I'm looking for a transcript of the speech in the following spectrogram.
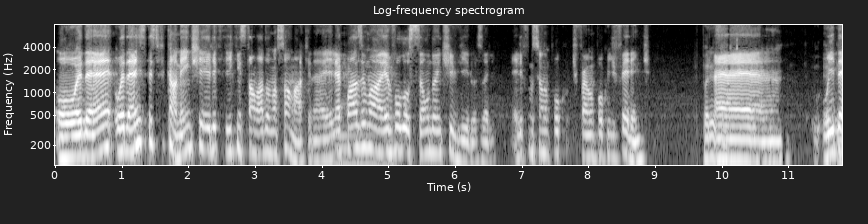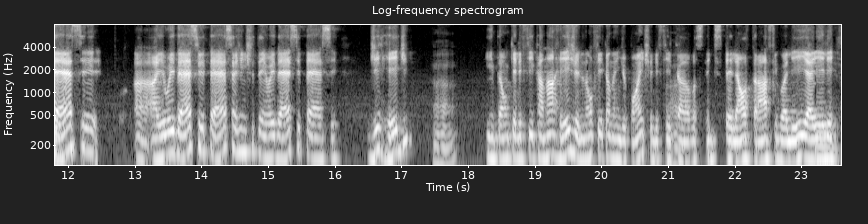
o EDR, o EDR especificamente ele fica instalado na sua máquina. Ele é quase uma ah. evolução do antivírus ali. Ele funciona um pouco de forma um pouco diferente. Por exemplo, é, o IDS, aí o IDS e o IPS a gente tem o IDS e IPS de rede. Uhum. Então que ele fica na rede, ele não fica no endpoint, ele fica, uhum. você tem que espelhar o tráfego ali, e aí Isso. ele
